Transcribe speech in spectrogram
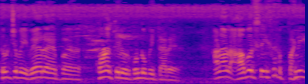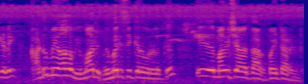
திருச்சபை வேற இப்போ கோணத்தில் இவர் கொண்டு போய்த்தாரு ஆனால் அவர் செய்த பணிகளை கடுமையாக விமாரி விமர்சிக்கிறவர்களுக்கு இது மகிழ்ச்சியாகத்தான் போயிட்டார் என்று.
